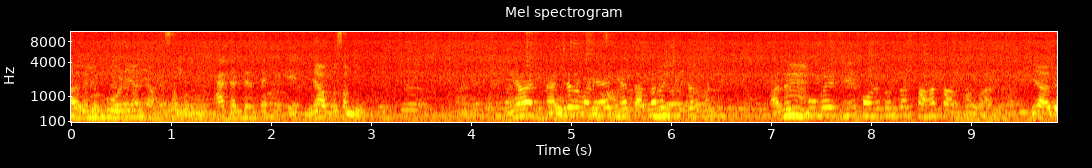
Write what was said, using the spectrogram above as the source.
आलं लिंबू वडे आणि आंबा सांबार हा कशाचं हे ते. हे आपण सांगतो या नॅचरल वडे आहेत या दाताला चिकट पडते आलं लिंबू मध्ये दीड दोन तास सहा तास हे आलं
